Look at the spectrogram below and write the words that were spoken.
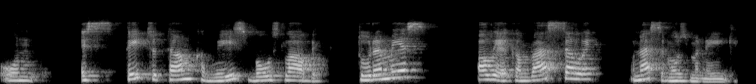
Un es ticu tam, ka viss būs labi. Turamies, paliekam veseli un esam uzmanīgi.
